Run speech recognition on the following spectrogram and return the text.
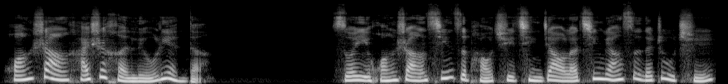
皇上还是很留恋的。所以，皇上亲自跑去请教了清凉寺的住持。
